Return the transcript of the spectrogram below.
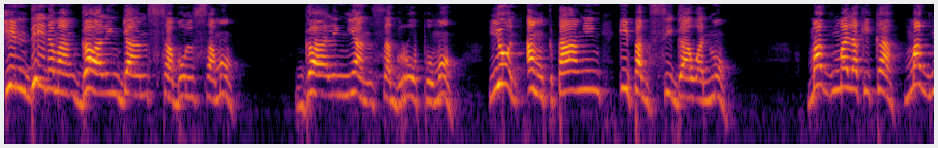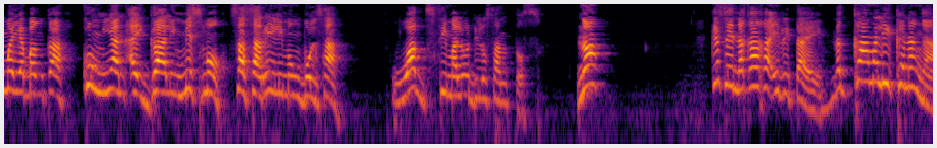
hindi naman galing yan sa bulsa mo. Galing yan sa grupo mo. Yun ang tanging ipagsigawan mo. Magmalaki ka, magmayabang ka, kung yan ay galing mismo sa sarili mong bulsa. Huwag si Malo de los Santos. No? Kasi nakakairita eh. Nagkamali ka na nga.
